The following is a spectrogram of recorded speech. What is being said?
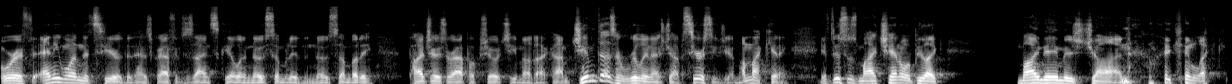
or if anyone that's here that has graphic design skill or knows somebody that knows somebody, Padres wrap up show at gmail.com. Jim does a really nice job. Seriously, Jim, I'm not kidding. If this was my channel, it'd be like, my name is John. like in like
